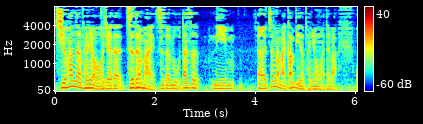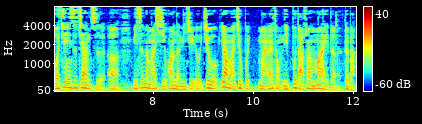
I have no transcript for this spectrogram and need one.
喜欢的朋友，我觉得值得买，值得录。但是你。呃，真的买钢笔的朋友嘛，对吧？我建议是这样子，呃，你真的蛮喜欢的，你就就要买就不买那种你不打算卖的，对吧？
